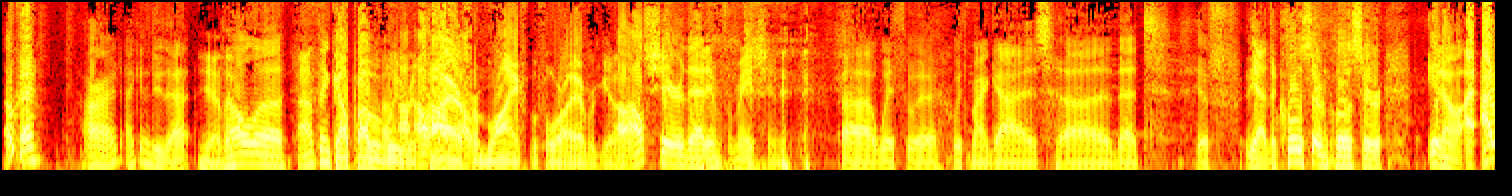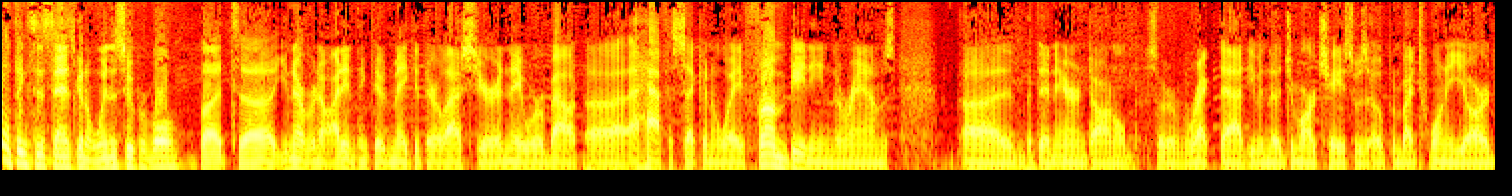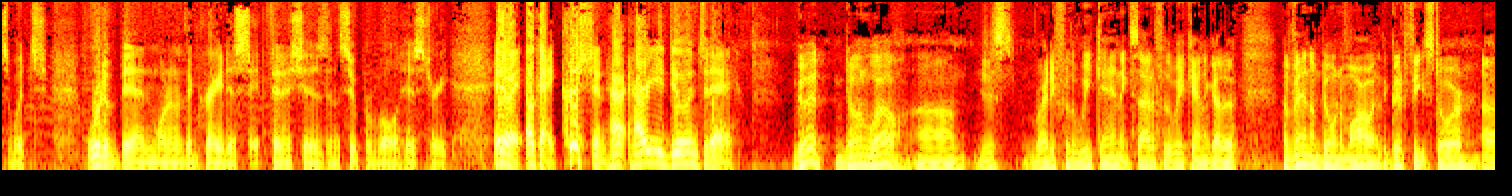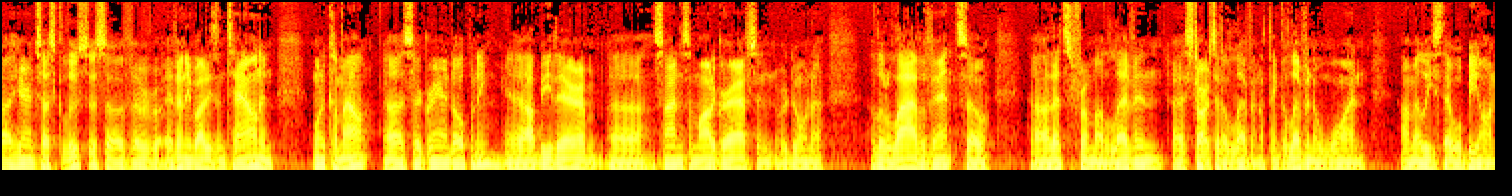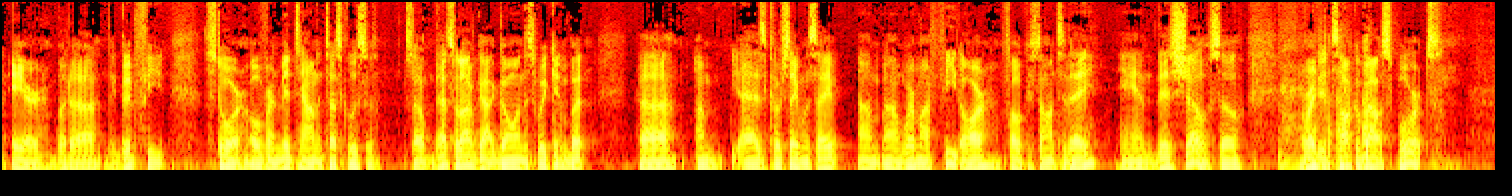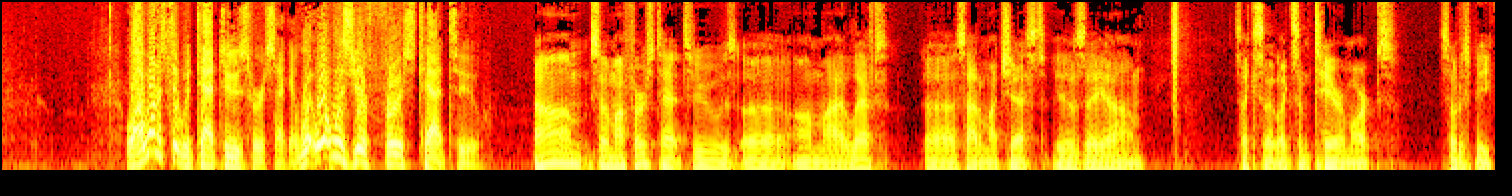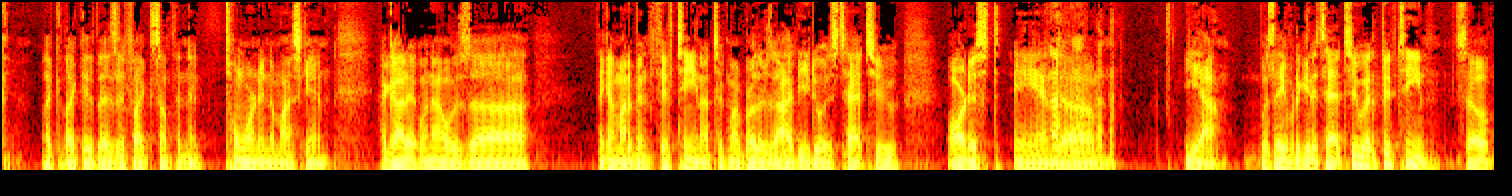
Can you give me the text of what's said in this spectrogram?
okay, all right, I can do that. Yeah, that- I'll uh, I think I'll probably Uh, retire I'll- I'll- from life before I ever get it. I'll I'll share that information uh, with uh, with my guys. Uh, that if yeah, the closer and closer, you know, I, I don't think Cincinnati's going to win the Super Bowl, but uh, you never know. I didn't think they would make it there last year, and they were about uh, a half a second away from beating the Rams. Uh, but then Aaron Donald sort of wrecked that, even though Ja'Marr Chase was open by 20 yards, which would have been one of the greatest finishes in Super Bowl history. Anyway, okay, Christian, how, how are you doing today? Good, doing well. Um, just ready for the weekend. Excited for the weekend. I got a event I'm doing tomorrow at the Good Feet store uh, here in Tuscaloosa. So if if anybody's in town and want to come out, uh, it's our grand opening. Uh, I'll be there. I'm uh, signing some autographs, and we're doing a, a little live event. So uh, that's from 11. Uh, starts at 11. I think 11 to 1. Um, at least that will be on air. But uh, the Good Feet store over in Midtown in Tuscaloosa. So that's what I've got going this weekend. But uh, I'm, as Coach Saban would say, um, uh, where my feet are focused on today and this show. So, ready to talk about sports. Well, I want to stick with tattoos for a second. What, what was your first tattoo? Um, so my first tattoo was uh, on my left uh, side of my chest. It was a um, it's like so, like some tear marks, so to speak, like like as if like something had torn into my skin. I got it when I was uh, think I might have been 15. I took my brother's ID to his tattoo artist, and um, yeah, was able to get a tattoo at 15. So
